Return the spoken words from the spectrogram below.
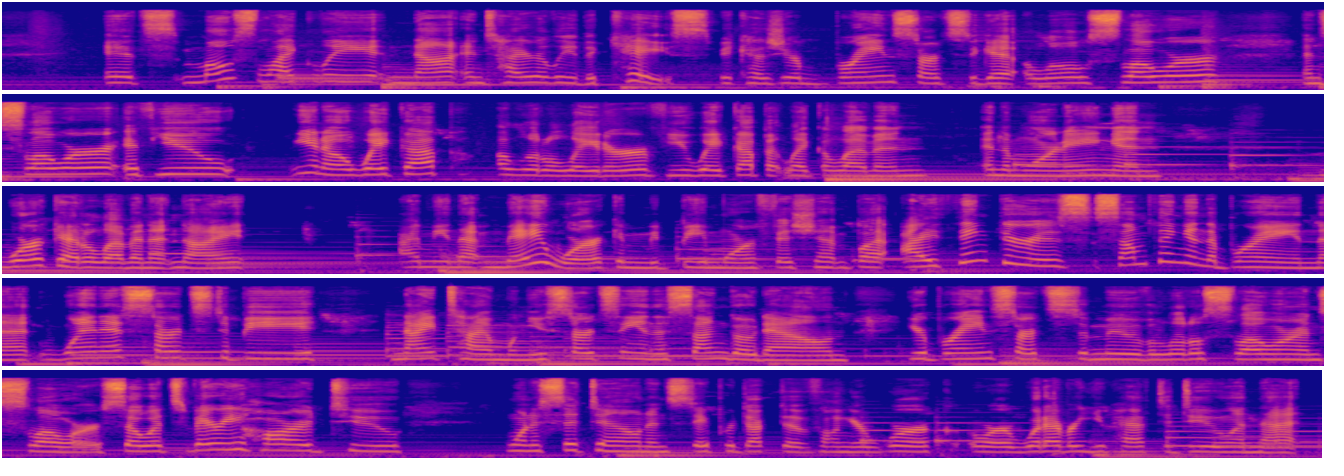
it's most likely not entirely the case because your brain starts to get a little slower and slower if you, you know, wake up a little later. If you wake up at like 11 in the morning and work at 11 at night, I mean, that may work and be more efficient, but I think there is something in the brain that when it starts to be nighttime, when you start seeing the sun go down, your brain starts to move a little slower and slower. So it's very hard to want to sit down and stay productive on your work or whatever you have to do in that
